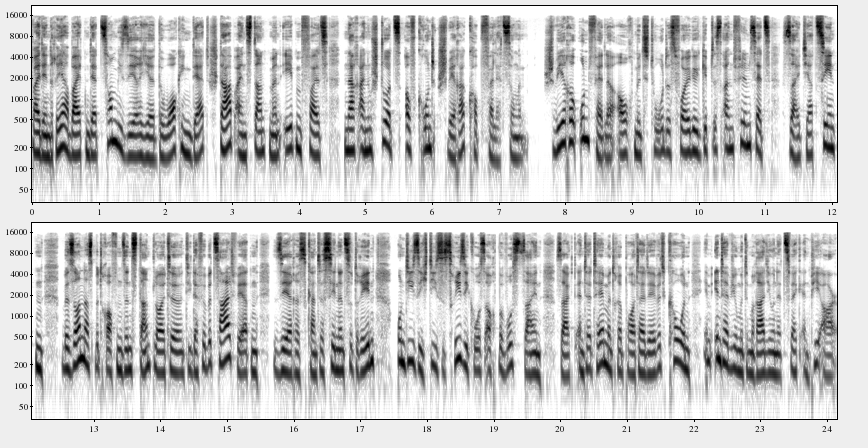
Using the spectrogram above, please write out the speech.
Bei den Dreharbeiten der Zombie-Serie The Walking Dead starb ein Stuntman ebenfalls nach einem Sturz aufgrund schwerer Kopfverletzungen. Schwere Unfälle, auch mit Todesfolge, gibt es an Filmsets seit Jahrzehnten. Besonders betroffen sind Stuntleute, die dafür bezahlt werden, sehr riskante Szenen zu drehen und die sich dieses Risikos auch bewusst seien, sagt Entertainment-Reporter David Cohen im Interview mit dem Radionetzwerk NPR.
